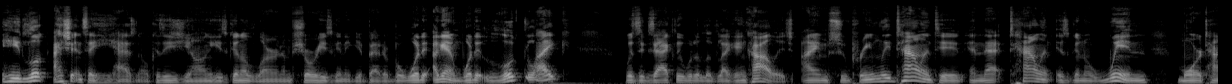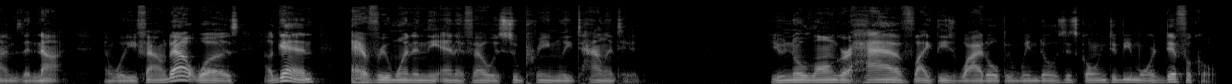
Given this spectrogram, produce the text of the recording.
he looked I shouldn't say he has no cuz he's young, he's to learn. I'm sure he's to get better. But what again, what it looked like was exactly what it looked like in college. I am supremely talented and that talent is to win more times than not. And what he found out was again, everyone in the NFL is supremely talented. You no longer have like these wide open windows. It's going to be more difficult.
